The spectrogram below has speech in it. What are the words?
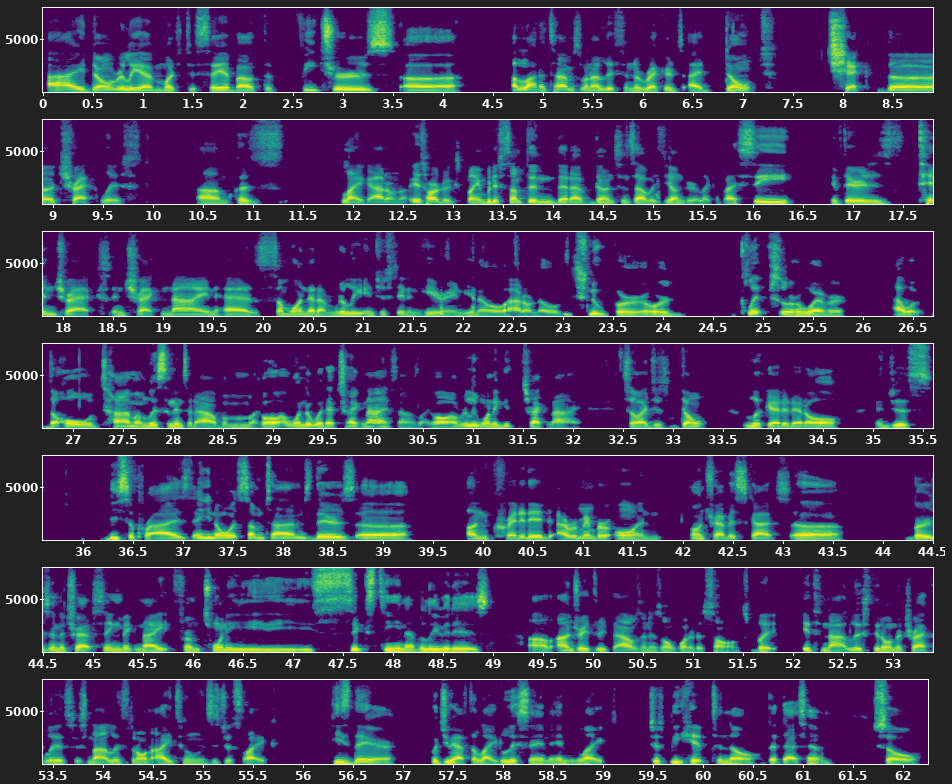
I don't really have much to say about the features. Uh, a lot of times when I listen to records, I don't check the track list because, um, like, I don't know, it's hard to explain, but it's something that I've done since I was younger. Like, if I see if there's 10 tracks and track nine has someone that I'm really interested in hearing, you know, I don't know, Snoop or, or Clipse or whoever, I would, the whole time I'm listening to the album, I'm like, oh, I wonder what that track nine sounds like. Oh, I really want to get the track nine. So I just don't look at it at all and just be surprised. And you know what? Sometimes there's uh uncredited. I remember on on Travis Scott's uh Birds in the Trap Sing McKnight from 2016, I believe it is. Um, Andre 3000 is on one of the songs, but it's not listed on the track list. It's not listed on iTunes. It's just like he's there, but you have to like listen and like just be hip to know that that's him. So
